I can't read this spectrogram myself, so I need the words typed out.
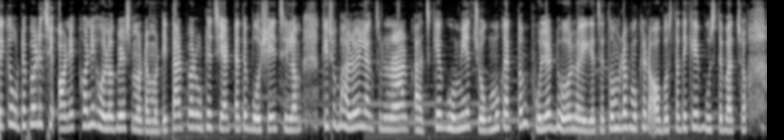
থেকে উঠে পড়েছি, অনেকক্ষণই হলো বেশ মোটামুটি। তারপর উঠে চেয়ারটাতে বসেই ছিলাম। কিছু ভালোই লাগছিল না, আর আজকে ঘুমিয়ে চোখ মুখ একদম ফুলে ঢোল হয়ে গেছে। তোমরা মুখের অবস্থা দেখেই বুঝতে পারছ।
